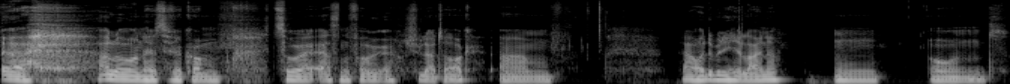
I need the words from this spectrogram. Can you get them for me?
Äh, hallo und herzlich willkommen zur ersten Folge Schülertalk. Ähm, ja, heute bin ich alleine. Mm, und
